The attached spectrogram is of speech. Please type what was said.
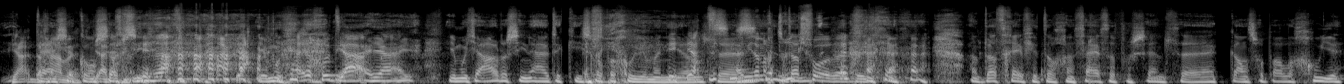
ja tijdens je conceptie. je, moet, Heel goed, ja. ja. Ja, je moet je ouders zien uit te kiezen op een goede manier. Want, eh, Heb je daar nog trucs dat- voor, uh, Dick? Want dat geeft je toch een 50% eh, kans op alle goede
